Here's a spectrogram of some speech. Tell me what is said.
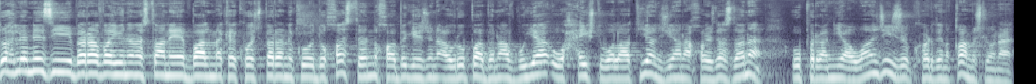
دهل نزی برای یونانستان بالمک کشبرن کو دخستن خوابه گهجن اوروپا بناف بویا و حیشت ولاتیان جیان خوشدست دانه و پرانی آوانجی جه کردن قامش لونه.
